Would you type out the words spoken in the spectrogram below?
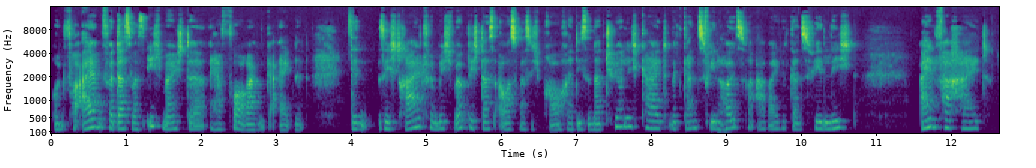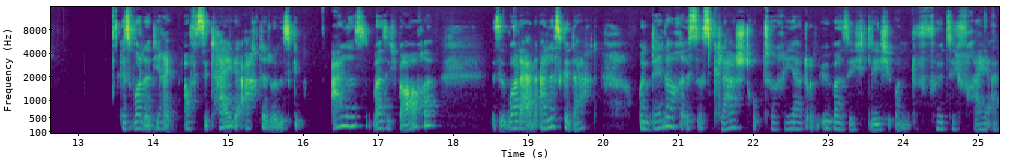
Und vor allem für das, was ich möchte, hervorragend geeignet. Denn sie strahlt für mich wirklich das aus, was ich brauche. Diese Natürlichkeit mit ganz viel Holz verarbeitet, ganz viel Licht, Einfachheit. Es wurde direkt aufs Detail geachtet und es gibt alles, was ich brauche. Es wurde an alles gedacht. Und dennoch ist es klar strukturiert und übersichtlich und fühlt sich frei an.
